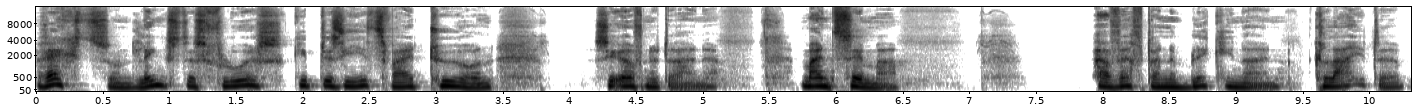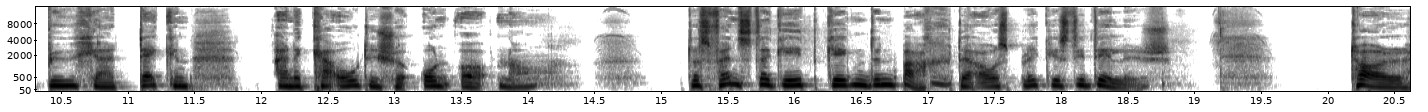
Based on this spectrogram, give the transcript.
Rechts und links des Flurs gibt es je zwei Türen. Sie öffnet eine. Mein Zimmer. Er wirft einen Blick hinein. Kleider, Bücher, Decken, eine chaotische Unordnung. Das Fenster geht gegen den Bach. Der Ausblick ist idyllisch. Toll,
